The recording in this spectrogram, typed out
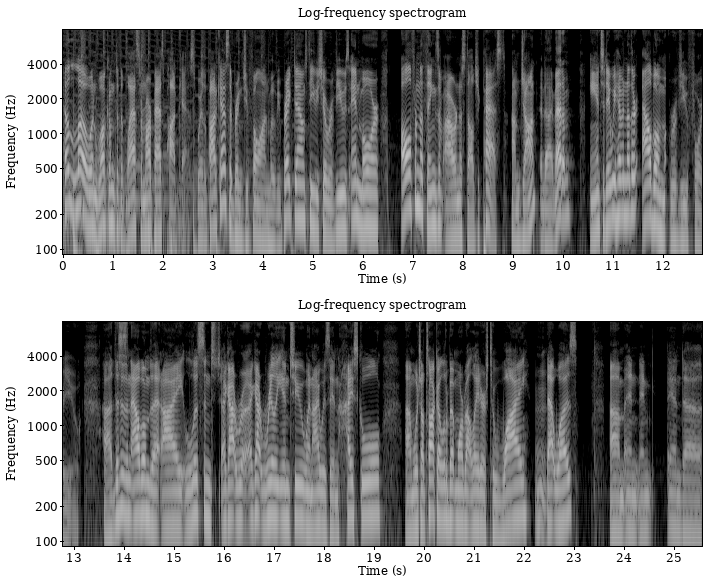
Hello, and welcome to the Blast from Our Past podcast. We're the podcast that brings you full on movie breakdowns, TV show reviews, and more, all from the things of our nostalgic past. I'm John, And I'm Adam. And today we have another album review for you. Uh, this is an album that I listened, I got, re- I got really into when I was in high school, um, which I'll talk a little bit more about later as to why that was, um, and and and uh,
